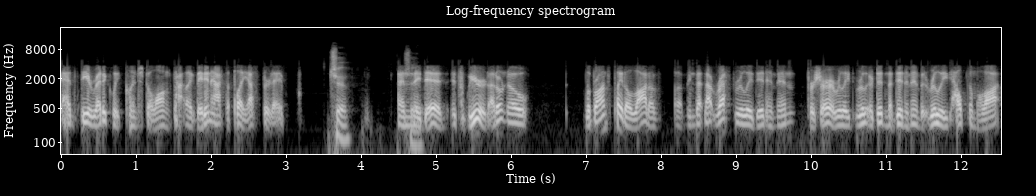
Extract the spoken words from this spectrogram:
had theoretically clinched a long time. Like they didn't have to play yesterday. True. And True. they did. It's weird. I don't know. LeBron's played a lot of. I mean, that that rest really did him in for sure. It really, really, or didn't did him in, but it really helped him a lot.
